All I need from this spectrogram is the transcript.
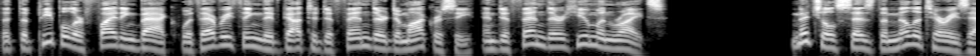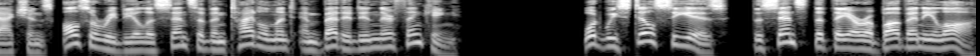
that the people are fighting back with everything they've got to defend their democracy and defend their human rights. Mitchell says the military's actions also reveal a sense of entitlement embedded in their thinking. What we still see is the sense that they are above any law,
